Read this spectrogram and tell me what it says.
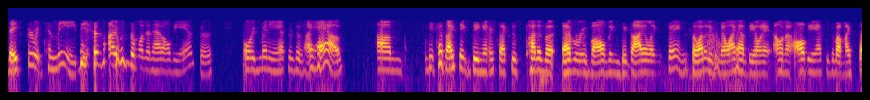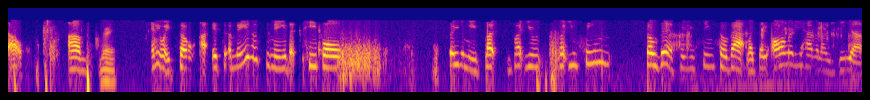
they threw it to me because I was the one that had all the answers, or as many answers as I have. Um, because I think being intersex is kind of a ever evolving, beguiling thing. So I don't even know I have the own, own all the answers about myself. Um, right. Anyway, so uh, it amazes to me that people say to me, "But but you but you seem so this or you seem so that." Like they already have an idea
